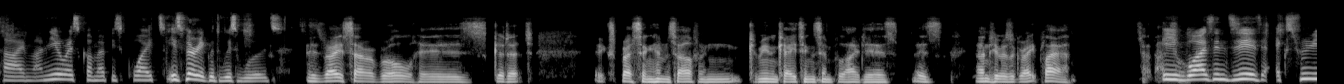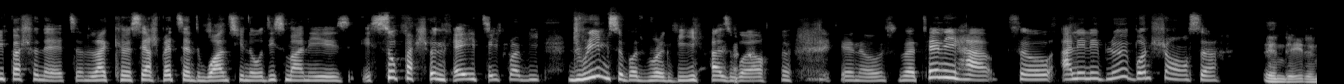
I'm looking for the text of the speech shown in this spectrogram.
time, and he has come up. He's quite, he's very good with words. He's very cerebral. He's good at expressing himself and communicating simple ideas. Is and he was a great player he all. was indeed extremely passionate. And like uh, Serge said once, you know, this man is, is so passionate. He probably dreams about rugby as well, you know. But anyhow, so allez les bleus, bonne chance. Indeed.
